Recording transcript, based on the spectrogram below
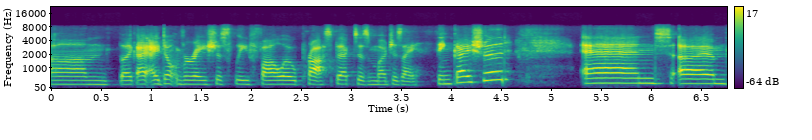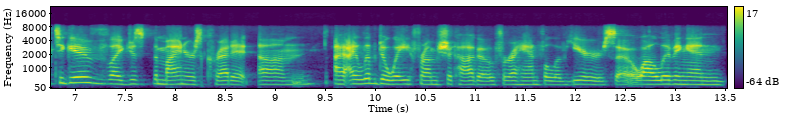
Um, like I, I don't voraciously follow prospects as much as I think I should. And um, to give like just the miners credit, um, I, I, lived away from Chicago for a handful of years. So while living in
